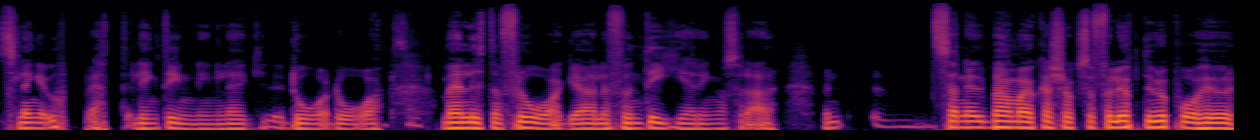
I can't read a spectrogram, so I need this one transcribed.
slänga upp ett LinkedIn-inlägg då och då Exakt. med en liten fråga eller fundering och sådär. Men sen behöver man ju kanske också följa upp, det beror på hur,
